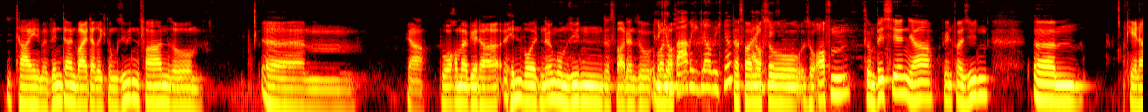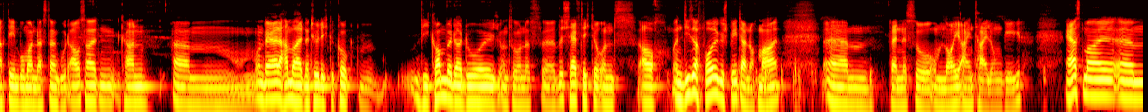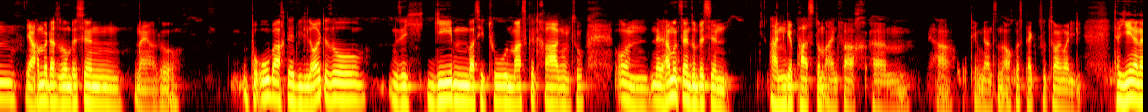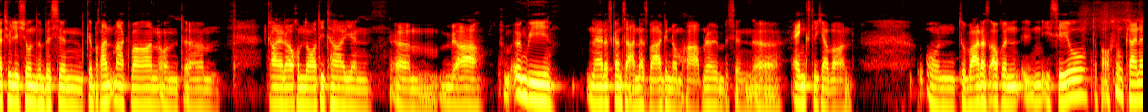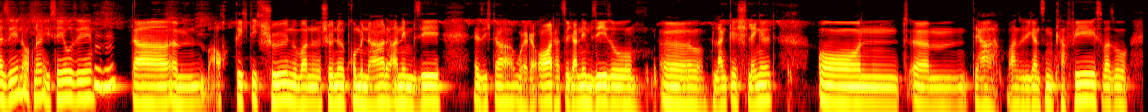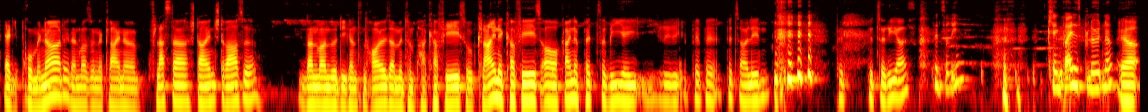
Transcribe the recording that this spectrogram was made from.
Italien überwintern, weiter Richtung Süden fahren, so ähm, ja, wo auch immer wir da hin wollten, irgendwo im Süden, das war dann so immer Richtung noch. Bari, glaube ich, ne? Das war noch Eigentlich. so, so offen, so ein bisschen, ja, auf jeden Fall Süden. Ähm, je nachdem, wo man das dann gut aushalten kann. Ähm, und ja, da haben wir halt natürlich geguckt, wie kommen wir da durch und so. Und das äh, beschäftigte uns auch in dieser Folge später nochmal, ähm, wenn es so um Neueinteilungen geht. Erstmal, ähm, ja, haben wir das so ein bisschen, naja, so beobachtet, wie die Leute so sich geben, was sie tun, Maske tragen und so. Und ne, wir haben uns dann so ein bisschen angepasst, um einfach ähm, ja, dem Ganzen auch Respekt zu zollen, weil die Italiener natürlich schon so ein bisschen gebrandmarkt waren und ähm, gerade da auch im Norditalien ähm, ja irgendwie naja, das Ganze anders wahrgenommen haben, ne? ein bisschen äh, ängstlicher waren. Und so war das auch in, in Iseo, da war auch so ein kleiner See noch, ne? Iseo-See. Mhm. Da ähm, war auch richtig schön, so war eine schöne Promenade an dem See, der sich da, oder der Ort hat sich an dem See so äh, lang geschlängelt. Und ähm, ja, waren so die ganzen Cafés, war so, ja, die Promenade, dann war so eine kleine Pflastersteinstraße. Dann waren so die ganzen Häuser mit so ein paar Cafés, so kleine Cafés auch, kleine Pizzerie, Pi- Pi- Pizzaläden. Pi- Pizzerias. Pizzerie? Klingt beides blöd, ne? Ja.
